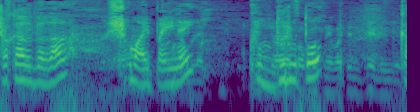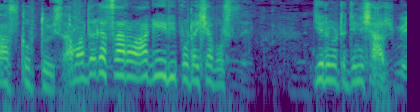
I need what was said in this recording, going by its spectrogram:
সকালবেলা সময় পাই নাই, খুব দ্রুত কাজ করতে হয়েছে আমাদের কাছে আরও আগেই রিপোর্ট এসে পড়ছে যেরকম একটা জিনিস আসবে।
